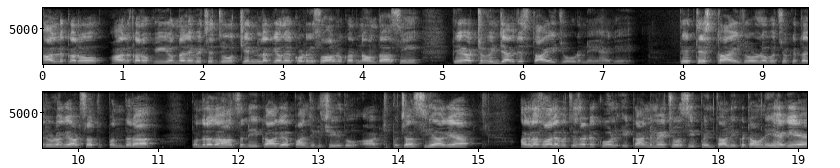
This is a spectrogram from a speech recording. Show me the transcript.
ਹੱਲ ਕਰੋ। ਹੱਲ ਕਰੋ ਕਿ ਉਹਨਾਂ ਦੇ ਵਿੱਚ? ਜੋ ਚਿੰਨ੍ਹ ਲੱਗਿਆ ਉਹਦੇ ਅਕੋਰਡਿੰਗ ਸਵਾਲ ਨੂੰ ਕਰਨਾ ਹੁੰਦਾ ਅਸੀਂ। ਤੇ 58 ਵਿੱਚ 27 ਜੋੜਨੇ ਹੈਗੇ। ਤੇ ਇੱਥੇ 27 ਜੋੜ ਲਓ ਬੱਚੋ, ਕਿੱਦਾਂ ਜੋੜਾਂਗੇ? 8 7 15 15 ਦਾ ਹਾਂ ਸਲੀਕ ਆ ਗਿਆ 5 6 2 8 85 ਆ ਗਿਆ। ਅਗਲਾ ਸਵਾਲ ਹੈ ਬੱਚੋ, ਸਾਡੇ ਕੋਲ 91 ਚੋਂ ਅਸੀਂ 45 ਘਟਾਉਣੇ ਹੈਗੇ ਆ।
